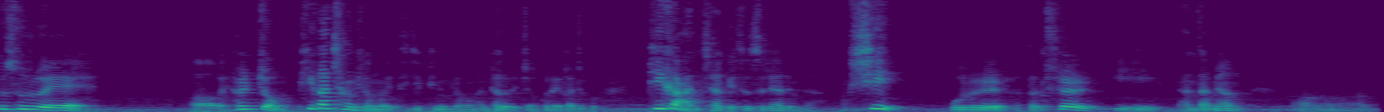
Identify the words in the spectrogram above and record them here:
수술 후에 어, 혈종, 피가 찬 경우에 뒤집히는 경우가 많다 그랬죠. 그래가지고 피가 안 차게 수술해야 된다. 혹시 뭐를 어떤 출혈이 난다면 어,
